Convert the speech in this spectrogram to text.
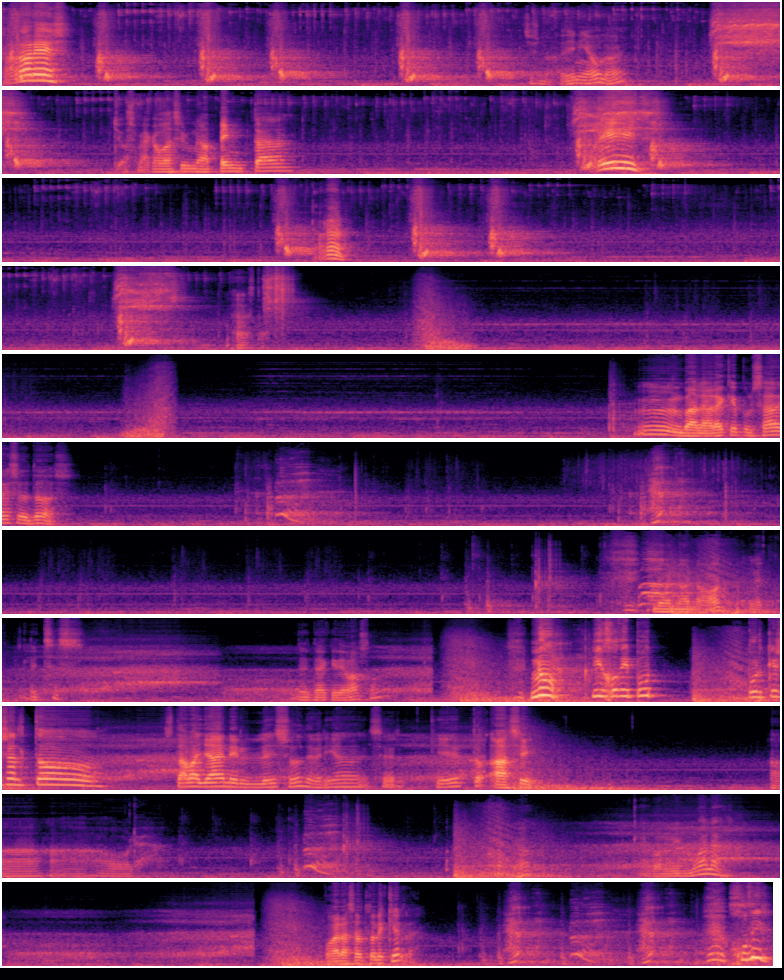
¡Cabrones! Dios, no me ni a uno, ¿eh? De hacer una penta. ¡Corrid! Cabrón. Vale, ahora hay que pulsar esos dos. No, no, no. Le, leches. Desde aquí debajo. ¡No! ¡Hijo de put! ¿Por qué saltó? Estaba ya en el eso, debería ser quieto. Ah, sí. Ahora. Coño. ¿Qué hago en mis muelas? Pues ahora salto a la izquierda. ¡Joder!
